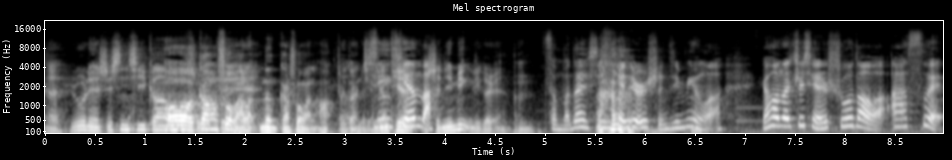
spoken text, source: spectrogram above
呃，入殓师信息刚哦，刚刚说完了，那刚说完了啊，这段今天吧神经病这个人，嗯，怎么的，今天就是神经病了。然后呢，之前说到了阿穗，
